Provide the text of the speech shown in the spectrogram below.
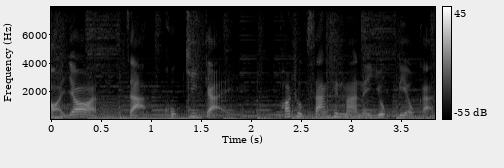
ต่อยอดจากคุกขี้ไก่ เพราะถูกสร้างขึ้นมาในยุคเดียวกัน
